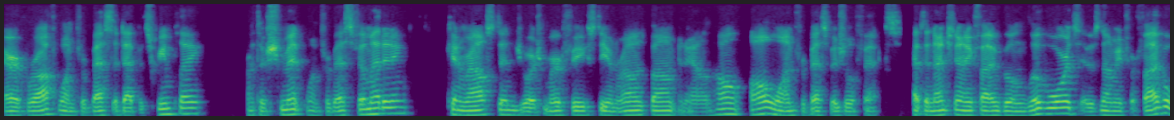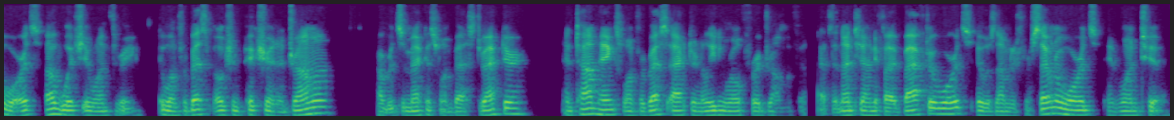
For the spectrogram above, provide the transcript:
Eric Roth won for Best Adapted Screenplay. Arthur Schmidt won for Best Film Editing. Ken Ralston, George Murphy, Stephen Rosenbaum, and Alan Hall all won for Best Visual Effects. At the 1995 Golden Globe Awards, it was nominated for five awards, of which it won three. It won for Best Motion Picture in a Drama, Robert Zemeckis won Best Director, and Tom Hanks won for Best Actor in a Leading Role for a Drama Film. At the 1995 BAFTA Awards, it was nominated for seven awards and won two.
